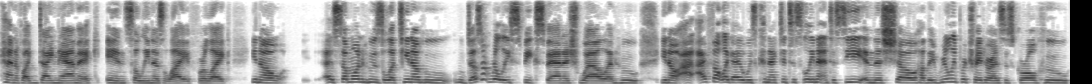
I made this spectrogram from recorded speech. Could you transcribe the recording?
kind of like dynamic in Selena's life where like, you know, as someone who's Latina who who doesn't really speak Spanish well and who, you know, I, I, felt like I always connected to Selena and to see in this show how they really portrayed her as this girl who,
